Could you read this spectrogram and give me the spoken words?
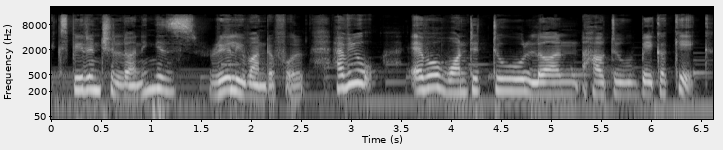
experiential learning is really wonderful. Have you ever wanted to learn how to bake a cake?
